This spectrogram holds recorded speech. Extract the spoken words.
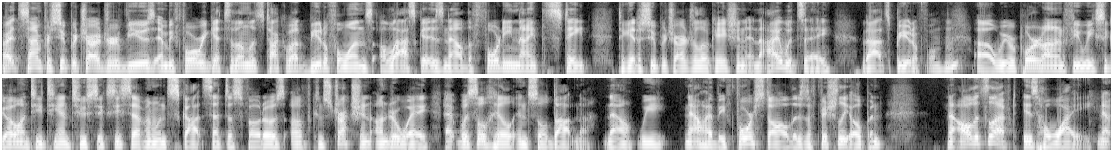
right, it's time for supercharger reviews. And before we get to them, let's talk about beautiful ones. Alaska is now the 49th state to get a supercharger location. And I would say that's beautiful. Uh, we reported on it a few weeks ago on TTN 267 when Scott sent us photos of construction underway at Whistle Hill in Soldotna. Now, we now have a four stall that is officially open. Now, all that's left is Hawaii. Now,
